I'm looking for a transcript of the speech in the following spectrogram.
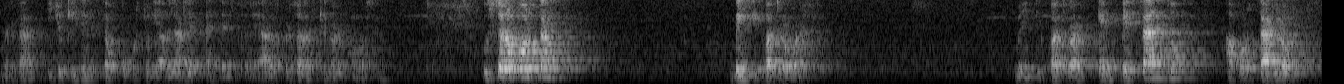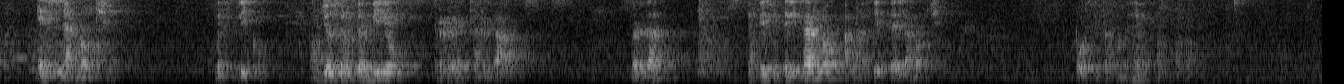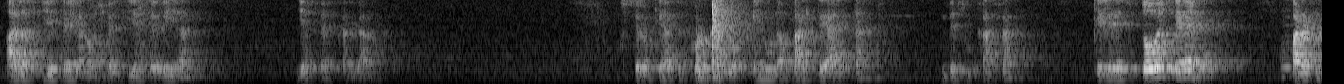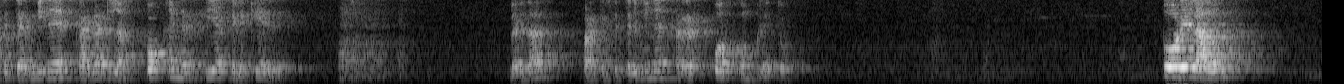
¿Verdad? Y yo quise en esta oportunidad hablarle a, a las personas que no lo conocen. Usted lo porta 24 horas. 24 horas, empezando a portarlo en la noche. Me explico. Yo se los envío recargados. ¿Verdad? Empiezo a utilizarlo a las 7 de la noche. Por citar un ejemplo. A las 7 de la noche del siguiente día ya está descargado. Usted lo que hace es colocarlo en una parte alta de su casa que le dé todo el sereno para que se termine de descargar la poca energía que le quede. ¿Verdad? Para que se termine de descargar por completo. Por el lado,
